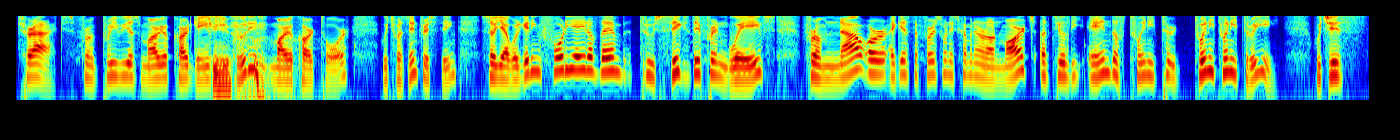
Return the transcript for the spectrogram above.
tracks from previous Mario Kart games, Jeez. including Mario Kart Tour, which was interesting. So yeah, we're getting 48 of them through six different waves from now, or I guess the first one is coming around March until the end of 20, 2023, which is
